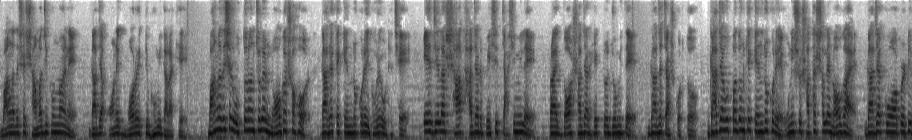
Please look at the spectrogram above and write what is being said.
বাংলাদেশের সামাজিক উন্নয়নে গাঁজা অনেক বড় একটি ভূমিকা রাখে। বাংলাদেশের উত্তরাঞ্চলের নওগাঁ শহর গাঁজাকে কেন্দ্র করেই গড়ে উঠেছে। এ জেলার সাত হাজার বেশি চাষি মিলে প্রায় দশ হাজার হেক্টর জমিতে গাঁজা চাষ করত। গাঁজা উৎপাদনকে কেন্দ্র করে উনিশশো সাতাশ সালে নওগাঁয় গাঁজা কোঅপারেটিভ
